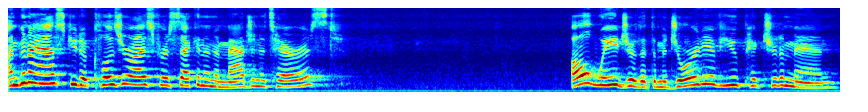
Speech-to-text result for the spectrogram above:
I'm going to ask you to close your eyes for a second and imagine a terrorist. I'll wager that the majority of you pictured a man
